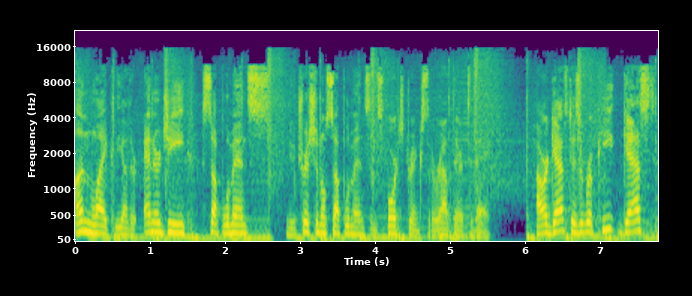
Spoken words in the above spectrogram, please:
unlike the other energy supplements, nutritional supplements, and sports drinks that are out there today. Our guest is a repeat guest.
